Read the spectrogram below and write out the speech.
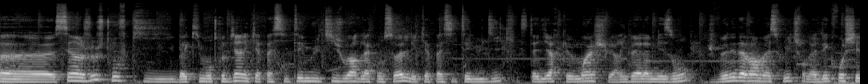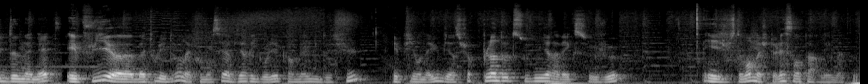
euh, c'est un jeu, je trouve, qui, bah, qui, montre bien les capacités multijoueurs de la console, les capacités ludiques. C'est-à-dire que moi, je suis arrivé à la maison, je venais d'avoir ma Switch, on a décroché deux manettes, et puis euh, bah, tous les deux, on a commencé à bien rigoler quand même dessus. Et puis, on a eu bien sûr plein d'autres souvenirs avec ce jeu. Et justement, bah, je te laisse en parler maintenant.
